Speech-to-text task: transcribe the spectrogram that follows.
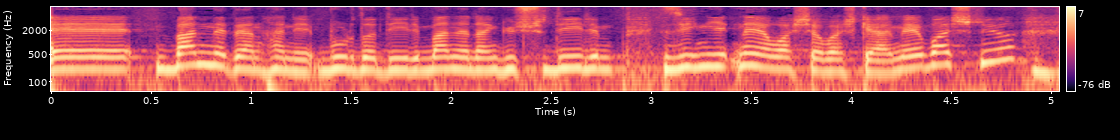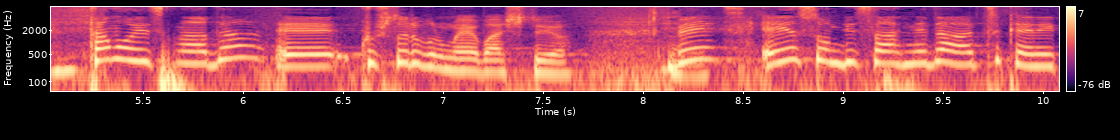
e, ben neden hani burada değilim, ben neden güçlü değilim zihniyetine yavaş yavaş gelmeye başlıyor. Tam o esnada e, kuşları vurmaya başlıyor. Ve en son bir sahnede artık hani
